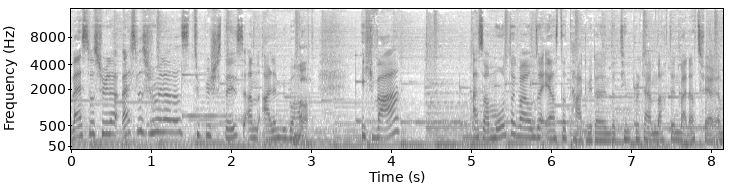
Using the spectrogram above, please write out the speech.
Weißt du, was schon wieder, weißt, du, was schon wieder das Typischste ist an allem überhaupt? Ich war, also am Montag war unser erster Tag wieder in der Timple Time nach den Weihnachtsferien.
